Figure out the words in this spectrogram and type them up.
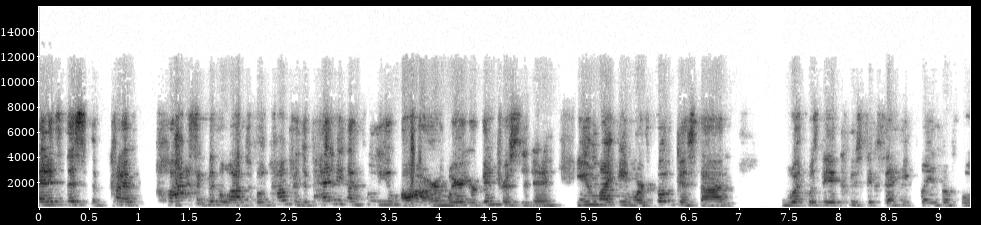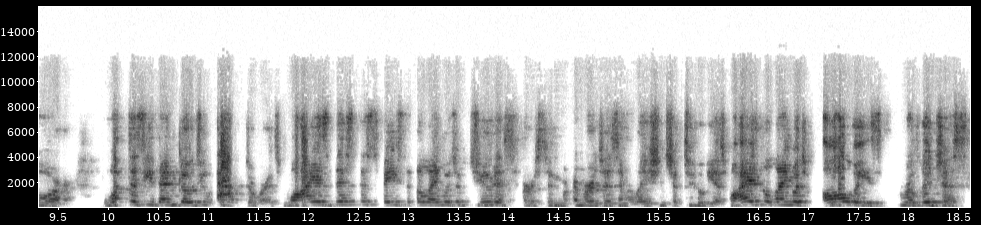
And it's this kind of classic mythological encounter. Depending on who you are and where you're interested in, you might be more focused on what was the acoustics that he played before? What does he then go do afterwards? Why is this the space that the language of Judas first emerges in relationship to who he is? Why is the language always religious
